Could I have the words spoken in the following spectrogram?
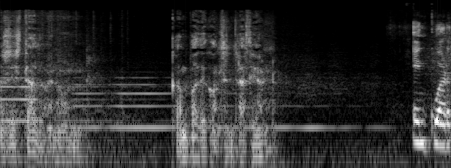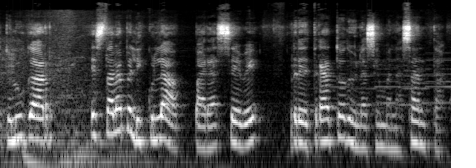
Has estado en un campo de concentración. En cuarto lugar está la película Para Sebe, Retrato de una Semana Santa.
